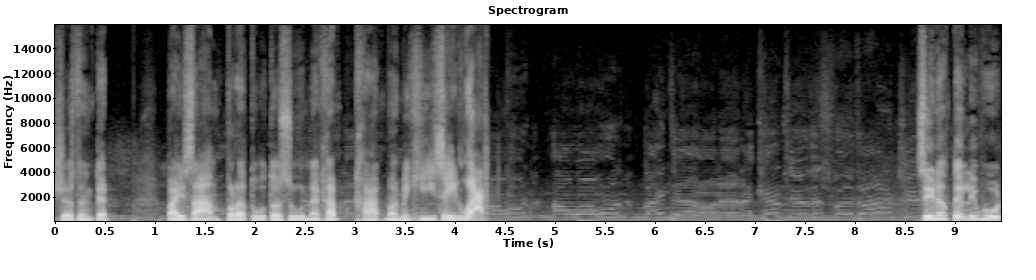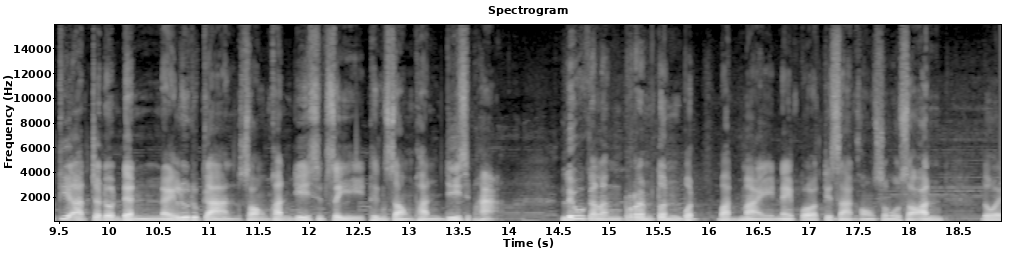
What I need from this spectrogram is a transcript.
เชสเตอร์ยูไนเต็ดไป 3 ประตูต่อศูนย์นะครับ ขาดมันไม่ขี่ไส้ลวดสีนักเตะลิเวอร์พูลที่อาจจะโดดเด่นในฤดูกาล 2024 ถึง 2025 ลิวกำลังเริ่มต้นบทบาทใหม่ในประวัติศาสตร์ของสโมสร โดย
